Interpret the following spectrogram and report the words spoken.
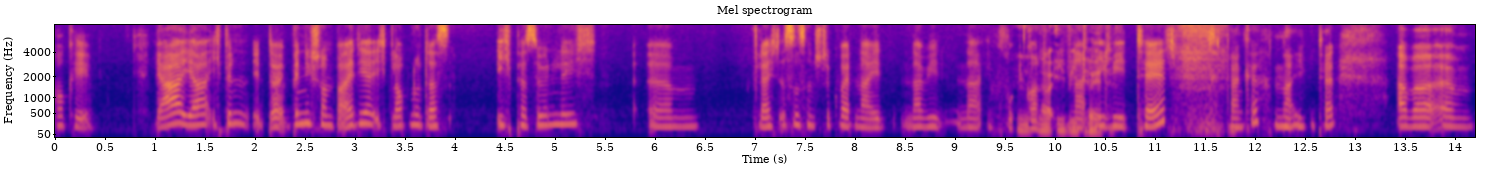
Okay. Ja, ja, ich bin, da bin ich schon bei dir. Ich glaube nur, dass ich persönlich, ähm, vielleicht ist es ein Stück weit Nai Navi Na oh Gott, Naivität. Naivität. Danke, Naivität. Aber ähm,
